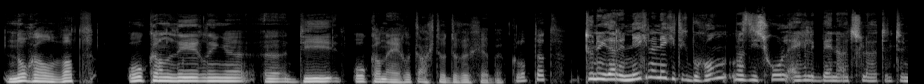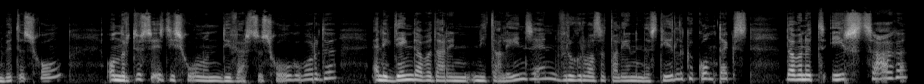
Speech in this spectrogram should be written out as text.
nogal wat ook aan leerlingen uh, die ook aan eigenlijk achter de rug hebben. Klopt dat? Toen ik daar in 1999 begon, was die school eigenlijk bijna uitsluitend een witte school. Ondertussen is die school een diverse school geworden. En ik denk dat we daarin niet alleen zijn. Vroeger was het alleen in de stedelijke context dat we het eerst zagen.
